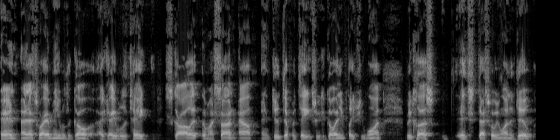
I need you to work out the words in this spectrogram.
and and that's why I'm able to go. I'm able to take Scarlett and my son out and do different things. We could go any place we want because it's that's what we want to do.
